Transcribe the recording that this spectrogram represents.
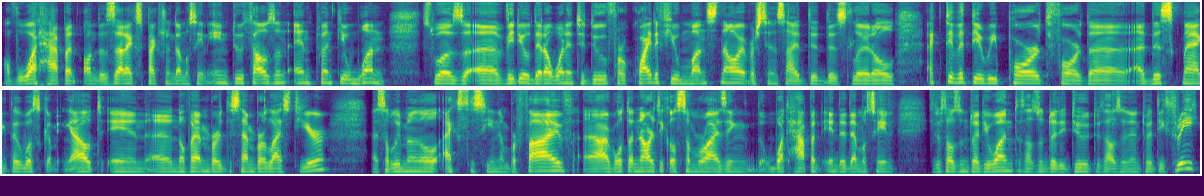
of what happened on the ZX Spectrum demo scene in 2021. This was a video that I wanted to do for quite a few months now ever since I did this little activity report for the disc mag that was coming out in uh, November, December last year, Subliminal Extacy number 5. Uh, I wrote an article summarizing what happened in the demo scene in 2021, 2022, 2023.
